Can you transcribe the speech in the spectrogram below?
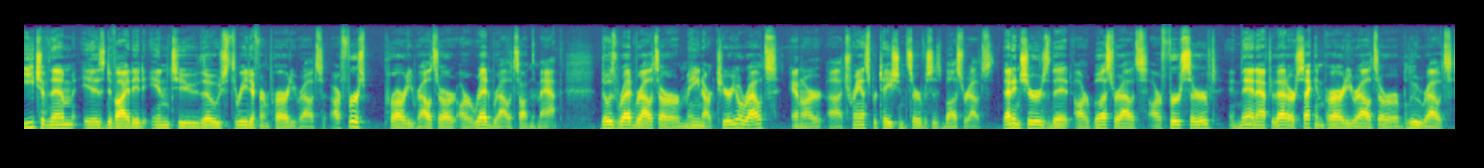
each of them is divided into those three different priority routes. Our first priority routes are our red routes on the map. Those red routes are our main arterial routes and our uh, transportation services bus routes. That ensures that our bus routes are first served, and then after that, our second priority routes are our blue routes.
